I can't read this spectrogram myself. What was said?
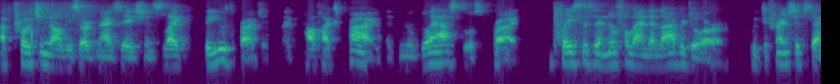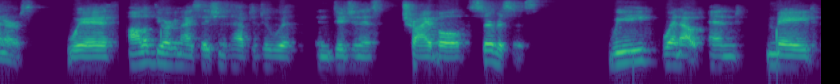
approaching all these organizations like the Youth Project, like Halifax Pride, like New Glasgow's Pride, places in Newfoundland and Labrador with the friendship centers, with all of the organizations that have to do with Indigenous tribal services we went out and made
